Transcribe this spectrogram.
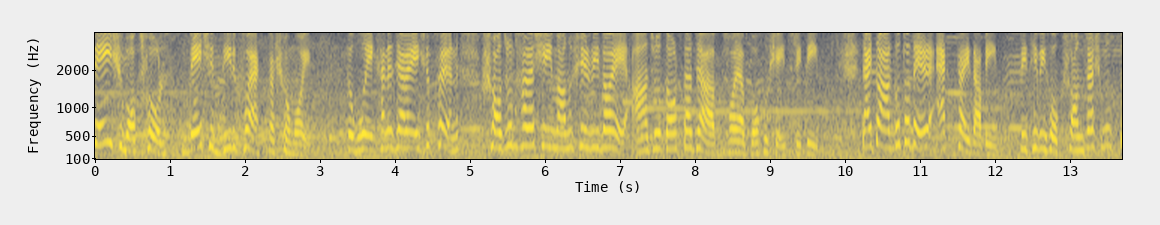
তেইশ বছর বেশ দীর্ঘ একটা সময় তবু এখানে যারা এসেছেন স্বজনহারা সেই মানুষের হৃদয়ে আজও তরতাজা ভয়াবহ সেই স্মৃতি তাই তো আগতদের একটাই দাবি, পৃথিবী হোক সন্ত্রাসমুক্ত,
